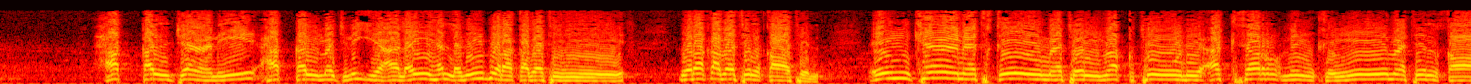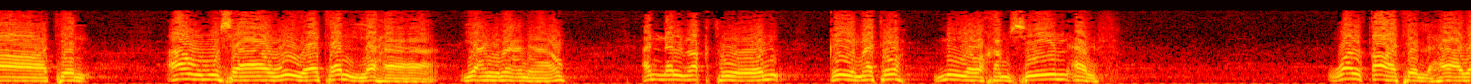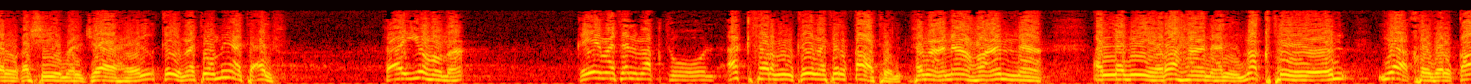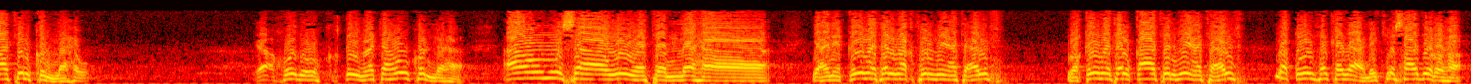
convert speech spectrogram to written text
حق الجاني حق المجني عليه الذي برقبته. برقبة القاتل. إن كانت قيمة المقتول أكثر من قيمة القاتل أو مساوية لها. يعني معناه أن المقتول قيمته مية وخمسين ألف. والقاتل هذا الغشيم الجاهل قيمته مئة ألف. فأيهما؟ قيمة المقتول أكثر من قيمة القاتل فمعناه أن الذي رهن المقتول يأخذ القاتل كله. يأخذ قيمته كلها. أو مساوية لها. يعني قيمة المقتول مئة ألف وقيمة القاتل مئة ألف يقول فكذلك يصادرها.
